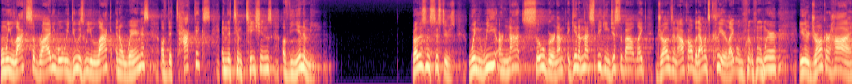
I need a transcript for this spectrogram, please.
When we lack sobriety, what we do is we lack an awareness of the tactics and the temptations of the enemy. Brothers and sisters, when we are not sober, and I'm, again, I'm not speaking just about like drugs and alcohol, but that one's clear. Like when, when we're either drunk or high,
